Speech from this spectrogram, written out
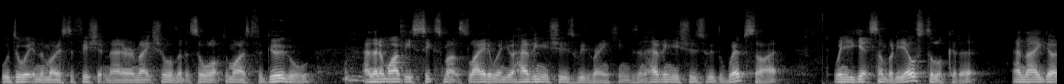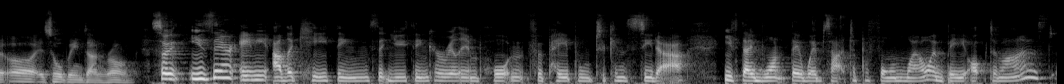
we'll do it in the most efficient manner and make sure that it's all optimized for google mm. and then it might be six months later when you're having issues with rankings and having issues with the website when you get somebody else to look at it and they go, oh, it's all been done wrong. So, is there any other key things that you think are really important for people to consider if they want their website to perform well and be optimized?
